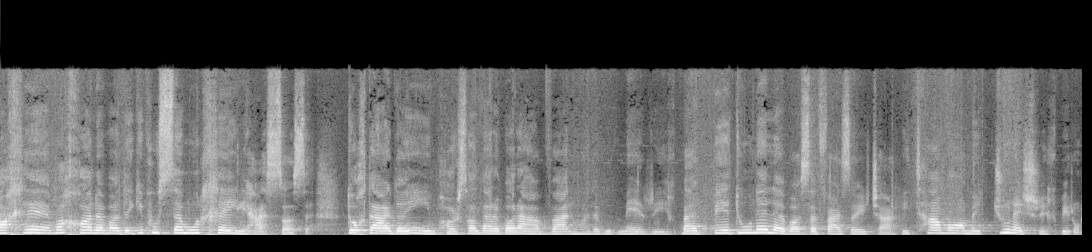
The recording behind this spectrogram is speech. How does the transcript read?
آخه ما خانوادگی پوستمون خیلی حساسه. دختر داییم پارسال برای بار اول اومده بود مریخ بعد بدون لباس فضایی چرخی تمام جونش ریخ بیرون.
